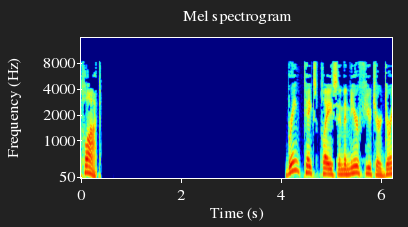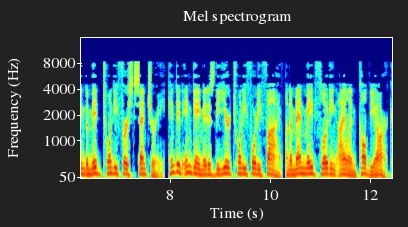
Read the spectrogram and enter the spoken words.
Plot Brink takes place in the near future during the mid-21st century hinted in-game it is the year 2045 on a man-made floating island called the Ark.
